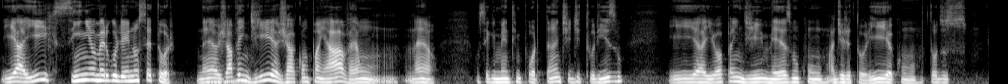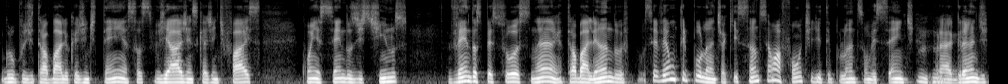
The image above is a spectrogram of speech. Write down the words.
E aí sim eu mergulhei no setor. Né? Eu já vendia, já acompanhava, é um, né, um segmento importante de turismo. E aí eu aprendi mesmo com a diretoria, com todos os grupos de trabalho que a gente tem, essas viagens que a gente faz, conhecendo os destinos, vendo as pessoas né, trabalhando. Você vê um tripulante aqui, Santos é uma fonte de tripulantes, São Vicente, uhum. Praia Grande.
